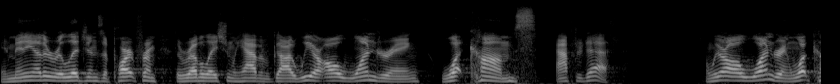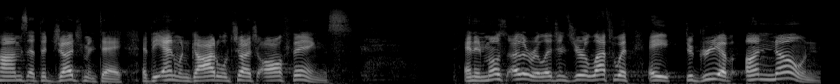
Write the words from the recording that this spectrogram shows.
In many other religions, apart from the revelation we have of God, we are all wondering what comes after death. And we are all wondering what comes at the judgment day, at the end when God will judge all things. And in most other religions, you're left with a degree of unknown,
